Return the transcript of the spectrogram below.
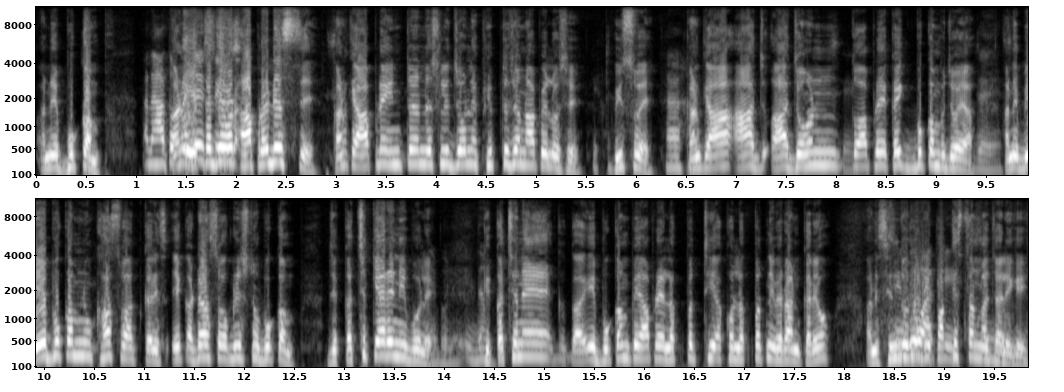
અને ભૂકંપ. અને આ તો એક જ આ પ્રદેશ છે. કારણ કે આપણે ઇન્ટરનેશનલી ઝોન ફિફ્થ ઝોન આપેલો છે વિશ્વે. કારણ કે આ આ ઝોન તો આપણે કંઈક ભૂકંપ જોયા. અને બે ભૂકંપની હું ખાસ વાત કરીશ. એક અઢારસો ઓગણીસનો ભૂકંપ જે કચ્છ ક્યારે નહીં બોલે. કે કચ્છને એ ભૂકંપે આપણે લખપતથી આખો લખપતને વેરાન કર્યો અને સિંધુ નદી પાકિસ્તાનમાં ચાલી ગઈ.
